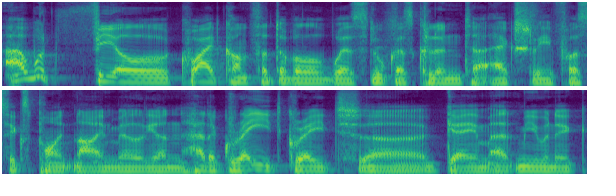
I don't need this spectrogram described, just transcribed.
I would feel quite comfortable with Lukas Klünter actually for 6.9 million. Had a great, great uh, game at Munich.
